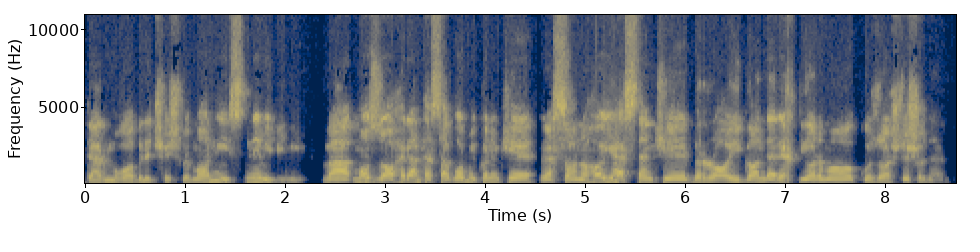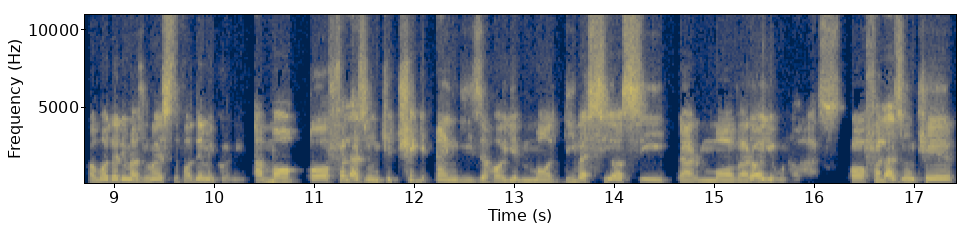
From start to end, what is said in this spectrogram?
در مقابل چشم ما نیست نمی‌بینیم. و ما ظاهرا تصور می‌کنیم که رسانه هایی هستند که به رایگان در اختیار ما گذاشته شدن و ما داریم از اونها استفاده می‌کنیم. اما قافل از اون که چه انگیزه های مادی و سیاسی در ماورای اونها هست. قافل از اون که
